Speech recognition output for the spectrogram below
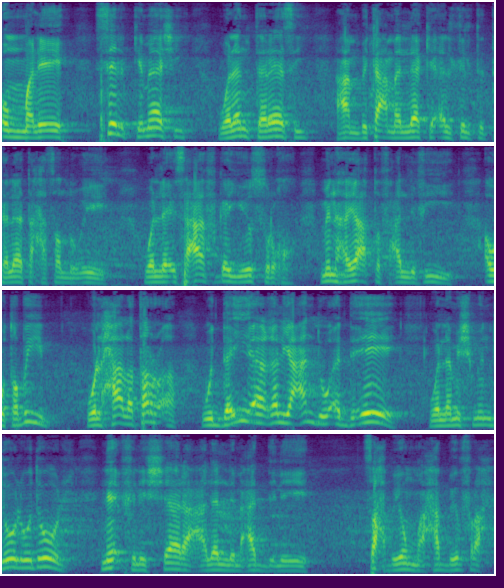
امال إيه سلك ماشي. ولا انت راسي عن بتاع ملاكي قال تلت التلاتة حصل له إيه؟ ولا إسعاف جاي يصرخ. منها يعطف على اللي فيه. أو طبيب. والحالة طرقة. والدقيقة غالية عنده قد إيه؟ ولا مش من دول ودول؟ نقفل الشارع على اللي معدي ليه؟ صاحبي يوم ما حب يفرح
